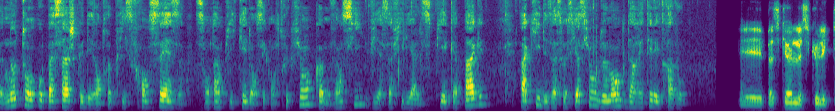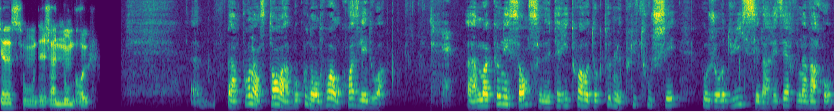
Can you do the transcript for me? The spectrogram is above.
Euh, notons au passage que des entreprises françaises sont impliquées dans ces constructions, comme Vinci via sa filiale Spiecapag, à qui des associations demandent d'arrêter les travaux. Et Pascal, est-ce que les cas sont déjà nombreux? Euh, ben Pour l'instant, à beaucoup d'endroits, on croise les doigts. À ma connaissance, le territoire autochtone le plus touché aujourd'hui, c'est la réserve Navarro,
